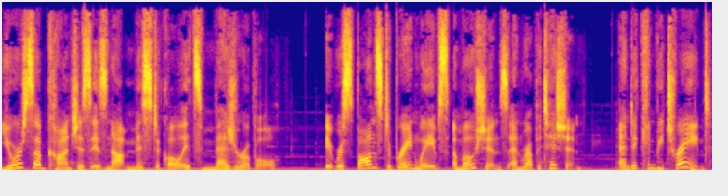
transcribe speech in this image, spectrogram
Your subconscious is not mystical, it's measurable. It responds to brainwaves, emotions, and repetition. And it can be trained.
